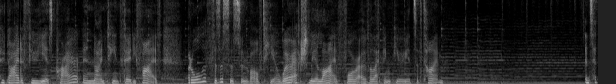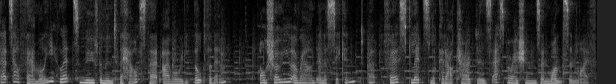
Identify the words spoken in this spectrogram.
who died a few years prior in 1935. But all the physicists involved here were actually alive for overlapping periods of time. And so that's our family. Let's move them into the house that I've already built for them. I'll show you around in a second, but first let's look at our characters' aspirations and wants in life.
